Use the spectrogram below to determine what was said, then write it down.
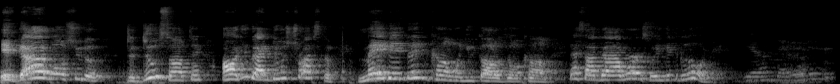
If God wants you to, to do something, all you got to do is trust him. Maybe it didn't come when you thought it was going to come. That's how God works so he get the glory. Yeah, that's it.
